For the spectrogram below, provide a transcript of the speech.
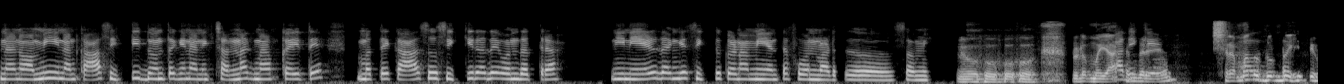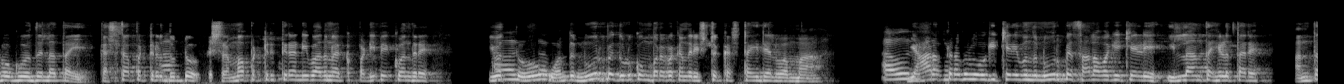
ನಾನು ಅಮ್ಮಿ ನನ್ ಕಾಸು ಇಟ್ಟಿದ್ದು ಅಂತಾಗೆ ನನಗ್ ಚೆನ್ನಾಗ್ ಜ್ಞಾಪಕ ಐತೆ. ಮತ್ತೆ ಕಾಸು ಸಿಕ್ಕಿರೋದೇ ಒಂದ್ ಹತ್ರ. ನೀನ್ ಹೇಳ್ದಂಗೆ ಸಿಕ್ತು ಕಣಮ್ಮಿ ಅಂತ ಫೋನ್ ಮಾಡ್ತು ಸ್ವಾಮಿ. ಓಹೋ ನೋಡಮ್ಮ ಯಾಕಂದ್ರೆ ಶ್ರಮದ ದುಡ್ಡು. ಹಿಂದೆ ಹೋಗುವುದಿಲ್ಲ ತಾಯಿ ಕಷ್ಟಪಟ್ಟಿರೋ. ದುಡ್ಡು ಶ್ರಮ ಪಟ್ಟಿರ್ತೀರ ನೀವು ಅದನ್ನ ಪಡಿಬೇಕು ಅಂದ್ರೆ ಇವತ್ತು ಒಂದು ನೂರು ರೂಪಾಯಿ ದುಡ್ಕೊಂಡ್ ಬರ್ಬೇಕಂದ್ರೆ ಎಷ್ಟು ಕಷ್ಟ ಇದೆ ಅಲ್ವಮ್ಮ ಯಾರ. ಹತ್ರದ್ರು ಹೋಗಿ ಕೇಳಿ ಒಂದು ನೂರು ರೂಪಾಯಿ ಸಾಲವಾಗಿ ಕೇಳಿ ಇಲ್ಲ ಅಂತ ಹೇಳ್ತಾರೆ ಅಂತ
